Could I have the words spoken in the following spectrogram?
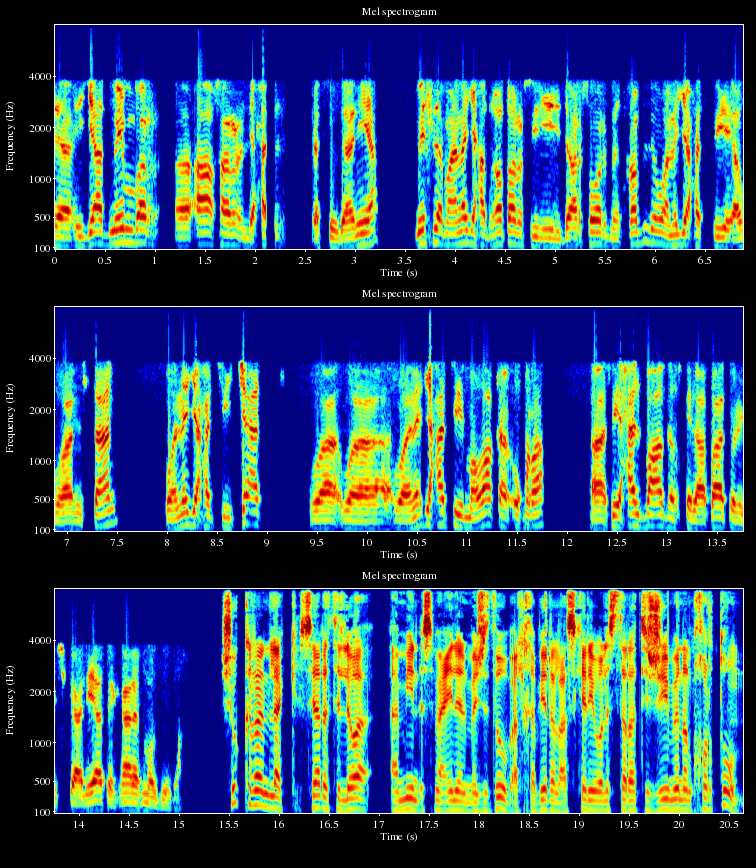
إيجاد منبر آه آخر لحل السودانية مثل ما نجحت قطر في دارفور من قبل ونجحت في أفغانستان ونجحت في تشاد ونجحت في مواقع أخرى آه في حل بعض الخلافات والإشكاليات اللي كانت موجودة. شكرا لك سيادة اللواء أمين إسماعيل المجذوب الخبير العسكري والاستراتيجي من الخرطوم.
